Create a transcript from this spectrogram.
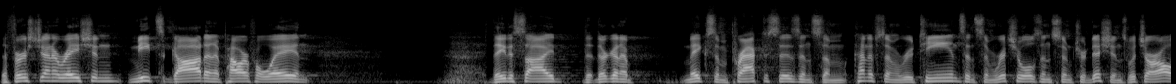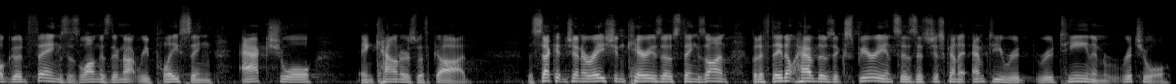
The first generation meets God in a powerful way, and they decide that they're going to make some practices and some kind of some routines and some rituals and some traditions, which are all good things as long as they're not replacing actual encounters with God. The second generation carries those things on, but if they don't have those experiences, it's just kind of empty routine and ritual.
